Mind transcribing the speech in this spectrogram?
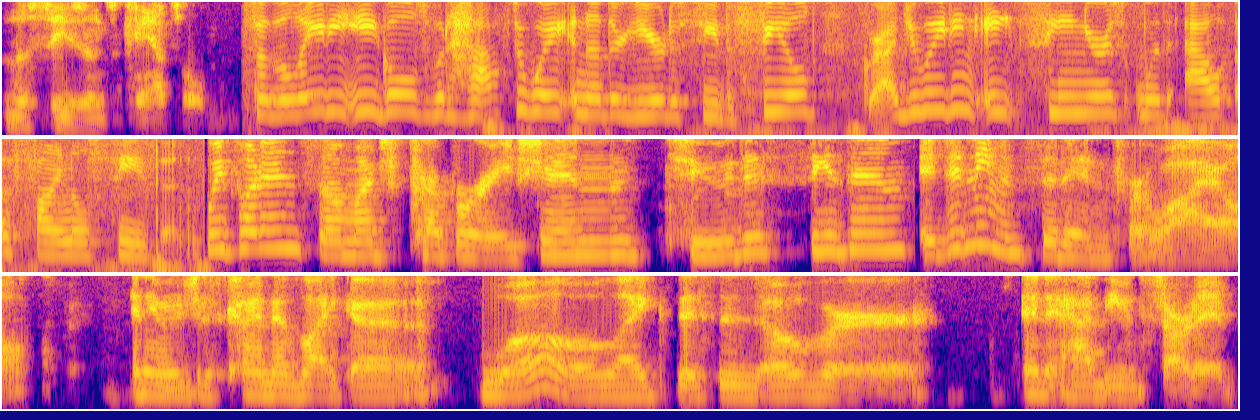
the season's canceled. So the Lady Eagles would have to wait another year to see the field, graduating eight seniors without a final season. We put in so much preparation to this season. It didn't even sit in for a while. And it was just kind of like a whoa, like this is over. And it hadn't even started.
